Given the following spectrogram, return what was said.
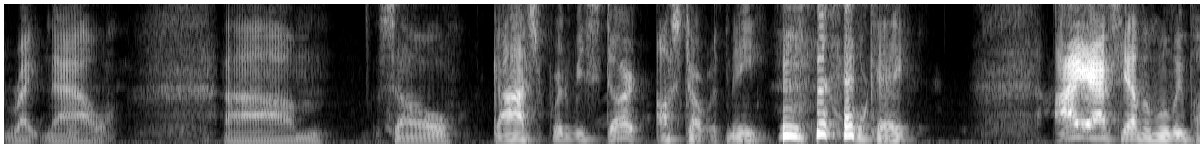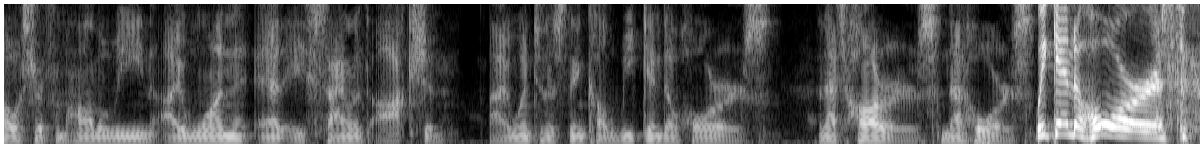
right now. Um, so, gosh, where do we start? I'll start with me. okay. I actually have a movie poster from Halloween I won at a silent auction. I went to this thing called Weekend of Horrors. And that's horrors, not whores. weekend of horrors.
